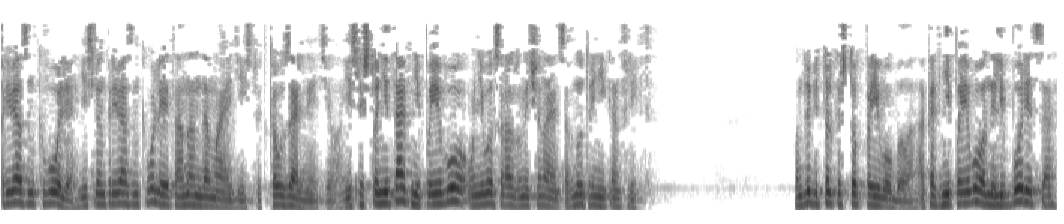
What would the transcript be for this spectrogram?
привязан к воле. Если он привязан к воле, это ананда майя действует, каузальное тело. Если что не так, не по его, у него сразу начинается внутренний конфликт. Он любит только, чтобы по его было. А как не по его, он или борется,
